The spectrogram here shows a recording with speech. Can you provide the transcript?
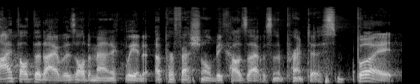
I thought that I was automatically a professional because I was an apprentice. But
